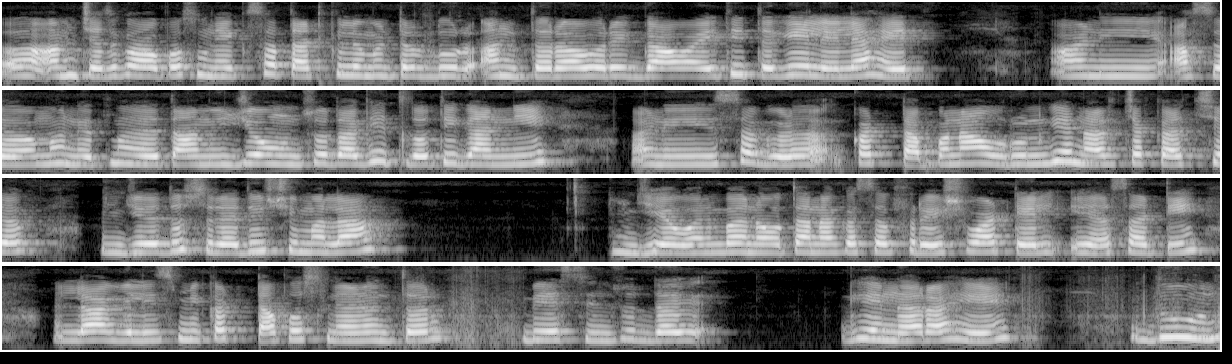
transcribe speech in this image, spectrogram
आमच्याच गावापासून एक सात आठ किलोमीटर दूर अंतरावर एक गाव आहे तिथं गेलेले आहेत. आणि असं म्हणत म्हणत आम्ही जेवणसुद्धा घेतलो तिघांनी. आणि सगळं कट्टा पण आवरून घेणार चकाचक. म्हणजे दुसऱ्या दिवशी मला जेवण बनवताना कसं फ्रेश वाटेल यासाठी लागलीच. मी कट्टा पुसल्यानंतर बेसिनसुद्धा घेणार आहे. धुवून.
